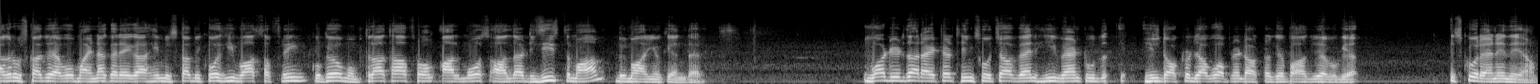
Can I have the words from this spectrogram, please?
अगर उसका जो है वो मायना करेगा हिम इसका बिकॉज़ ही वाज सफरिंग क्योंकि वो मुबतला था from almost all the disease तमाम बीमारियों के अंदर। What did the writer think सोचा when he went to his doctor जब वो अपने डॉक्टर के पास जो है वो गया। इसको रहने दें आप।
